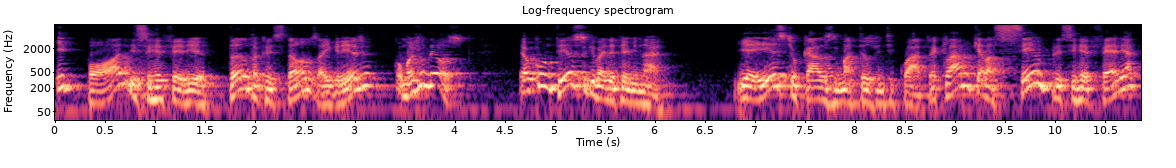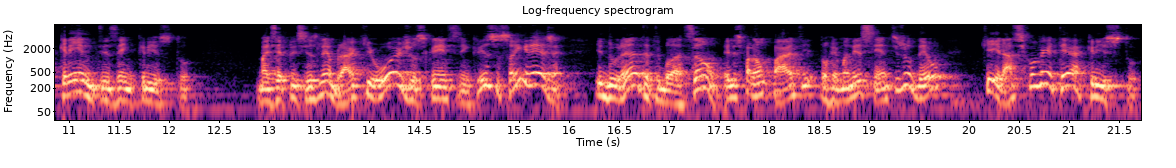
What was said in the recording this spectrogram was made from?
e pode se referir tanto a cristãos, a igreja, como a judeus. É o contexto que vai determinar. E é este o caso de Mateus 24. É claro que ela sempre se refere a crentes em Cristo. Mas é preciso lembrar que hoje os crentes em Cristo são igreja. E durante a tribulação, eles farão parte do remanescente judeu que irá se converter a Cristo.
